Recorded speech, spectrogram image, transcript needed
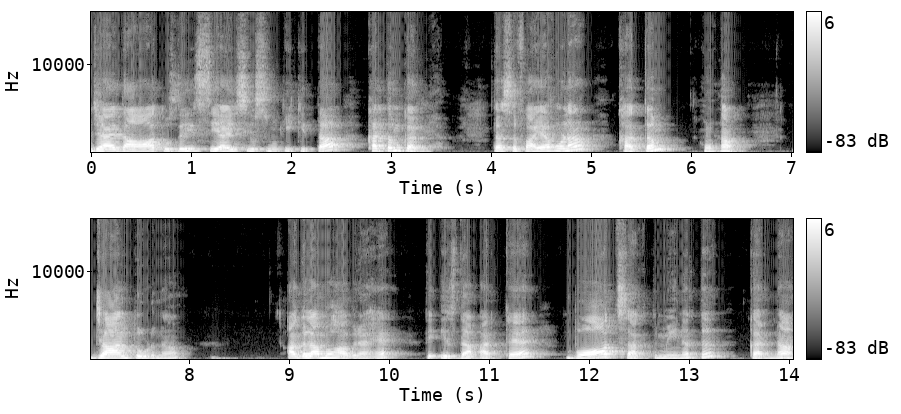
ਜਾਇਦਾਦ ਉਸਦੇ ਹਿੱਸੇ ਆਈ ਸੀ ਉਸ ਨੂੰ ਕੀ ਕੀਤਾ? ਖਤਮ ਕਰ ਲਿਆ। ਤਾਂ ਸਫਾਇਆ ਹੋਣਾ, ਖਤਮ ਹੋਣਾ, ਜਾਨ ਤੋੜਨਾ ਅਗਲਾ ਮੁਹਾਵਰਾ ਹੈ ਤੇ ਇਸ ਦਾ ਅਰਥ ਹੈ ਬਹੁਤ ਸਖਤ ਮਿਹਨਤ ਕਰਨਾ।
